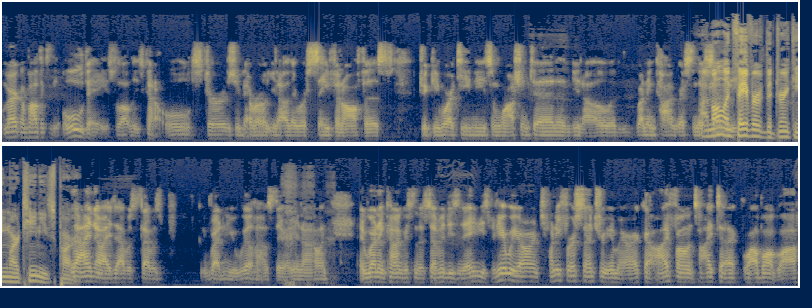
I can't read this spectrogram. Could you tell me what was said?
American politics in the old days with all these kind of old stirs who never, you know, they were safe in office drinking martinis in Washington and you know and running Congress. In I'm 70s. all in favor of the drinking martinis part. Yeah, I know. I, that was that was right in your wheelhouse there, you know, and, and running Congress in the 70s and 80s. But here we are in 21st century America, iPhones, high tech, blah blah blah.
